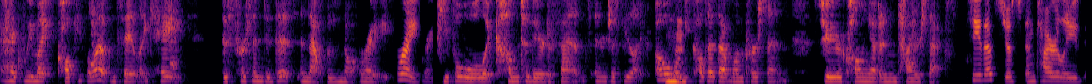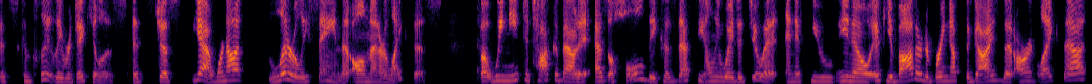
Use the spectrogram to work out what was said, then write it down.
heck we might call people out and say like hey this person did this and that was not right right right people will like come to their defense and just be like oh well Mhm. you called out that one person so you're calling out an entire sex. See that's just entirely it's completely ridiculous. It's just yeah we're not literally saying that all men are like this but we need to talk about it as a whole because that's the only way to do it. And if you you know if you bother to bring up the guys that aren't like that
